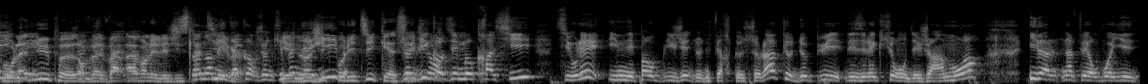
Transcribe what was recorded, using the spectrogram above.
pour la NUP euh, avant les législatives. Non, mais d'accord, je ne suis pas naïve. politique je dis qu'en démocratie, si vous voulez, il n'est pas obligé de ne faire que cela, que depuis les élections ont déjà un mois, il n'a fait envoyer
